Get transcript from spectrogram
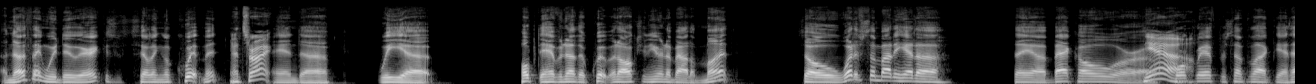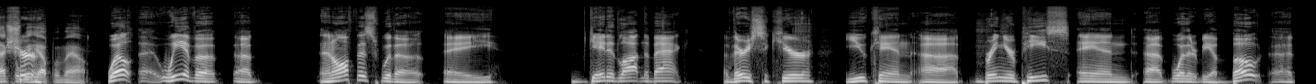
another thing we do, Eric, is selling equipment That's right. and uh, we uh, hope to have another equipment auction here in about a month. So, what if somebody had a say a backhoe or a Yeah. forklift or something like that? How can Sure. we help them out? Well, uh, we have a, a an office with a a gated lot in the back, a very secure. You can uh, bring your piece, and uh, whether it be a boat, a,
